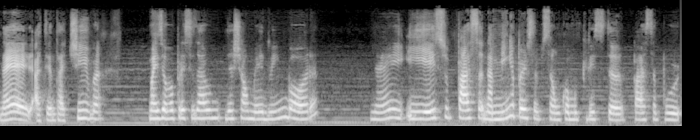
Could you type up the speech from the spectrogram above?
né? A tentativa. Mas eu vou precisar deixar o medo ir embora, né? E isso passa, na minha percepção como cristã, passa por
